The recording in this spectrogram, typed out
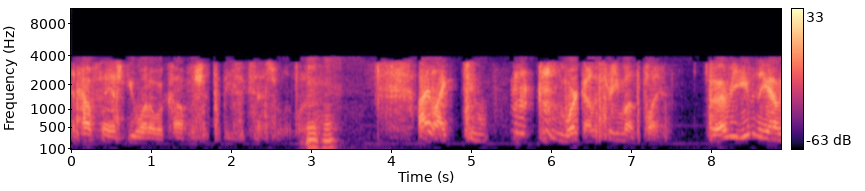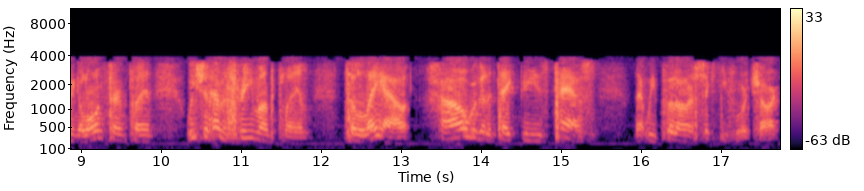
and how fast you want to accomplish it to be successful in life. Mm-hmm. I like to work on a three-month plan. So every, even though you're having a long-term plan, we should have a three-month plan to lay out how we're going to take these tasks that we put on our 64 chart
